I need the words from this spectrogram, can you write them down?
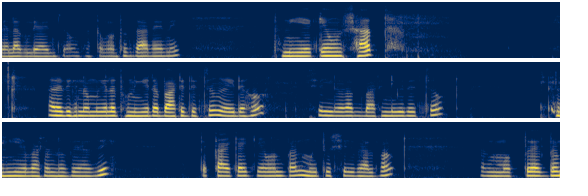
মেলাগুলি আনছ তোমার তো জানে নেই। ধুনিয়ে কেমন স্বাদ। আর এদিকে আমি এলা ধুনিয়েটা বাটি দিচ্ছ, এই দেখো শিলডারাত বাটি নিবে দিচ্ছ। ধুনিয়ে বাটন হবে আজি। তা কায় কায় কেমন পান, মুই তো সেই ভালো পাং আর মোর তো একদম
